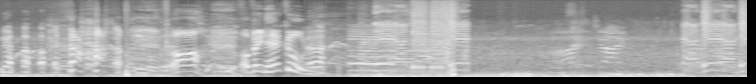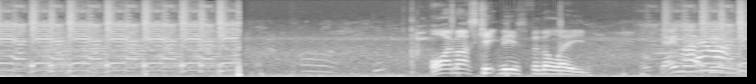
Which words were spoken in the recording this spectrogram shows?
No. oh, I've been heckled. I must kick this for the lead. Okay, mate.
